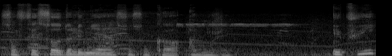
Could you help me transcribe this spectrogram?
son faisceau de lumière sur son corps allongé. Et puis,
